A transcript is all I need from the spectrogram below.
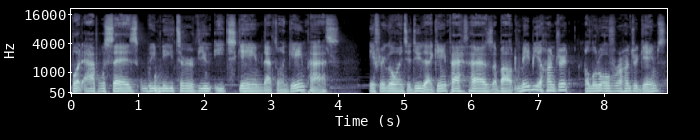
But Apple says we need to review each game that's on Game Pass if you're going to do that. Game Pass has about maybe 100, a little over 100 games.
